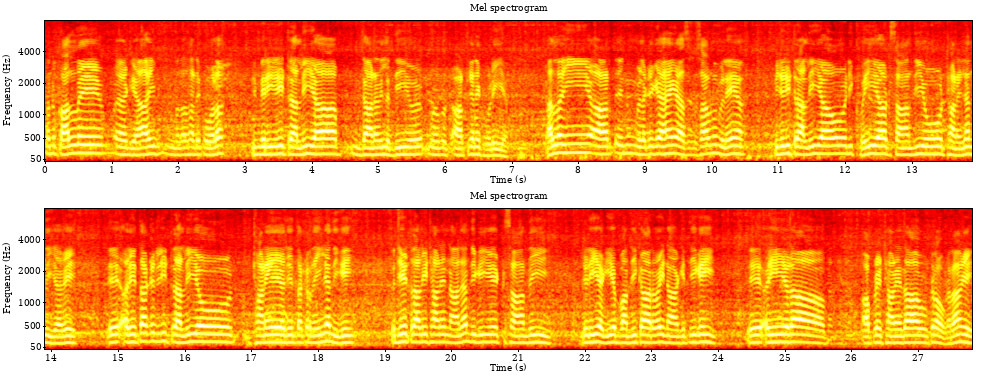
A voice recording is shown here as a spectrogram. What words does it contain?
ਸਾਨੂੰ ਕੱਲ ਇਹ ਅ, ਗਿਆ ਸੀ ਮਤਲਬ ਸਾਡੇ ਕੋਲ ਵੀ ਮੇਰੀ ਜਿਹੜੀ ਟਰਾਲੀ ਆ ਦਾਣੇ ਦੀ ਲੱਦੀ ਉਹ ਆੜਤੀਆਂ ਨੇ ਖੋਲੀ ਆ। ਕੱਲ ਅਸੀਂ ਆੜਤ ਨੂੰ ਮਿਲ ਕੇ ਗਏ ਹਾਂ ਐਸ ਸਾਹਿਬ ਨੂੰ ਮਿਲੇ ਆ ਵੀ ਜਿਹੜੀ ਟਰਾਲੀ ਆ ਉਹ ਜਿਹੜੀ ਖੋਈ ਆ ਕਿਸਾਨ ਦੀ ਉਹ ਥਾਣੇ ਲਿਆਂਦੀ ਜਾਵੇ। ਤੇ ਅਜੇ ਤੱਕ ਜਿਹੜੀ ਟਰਾਲੀ ਆ ਉਹ ਥਾਣੇ ਅਜੇ ਤੱਕ ਨਹੀਂ ਲਿਆਂਦੀ ਗਈ। ਤੇ ਜੇ ਟਰਾਲੀ ਥਾਣੇ ਨਾ ਲਿਆਂਦੀ ਗਈ ਇਹ ਕਿਸਾਨ ਦੀ ਜਿਹੜੀ ਹੈਗੀ ਆ ਬੰਦੀ ਕਾਰਵਾਈ ਨਾ ਕੀਤੀ ਗਈ। ਤੇ ਅਸੀਂ ਜਿਹੜਾ ਆਪਣੇ ਥਾਣੇ ਦਾ ਉਹ ਘਰਾਓ ਕਰਾਂਗੇ।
